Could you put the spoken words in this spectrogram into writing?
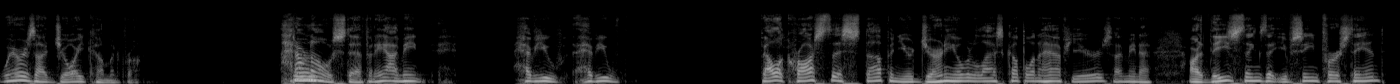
where is our joy coming from? I don't know, Stephanie. I mean, have you have you fell across this stuff in your journey over the last couple and a half years? I mean, are, are these things that you've seen firsthand?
